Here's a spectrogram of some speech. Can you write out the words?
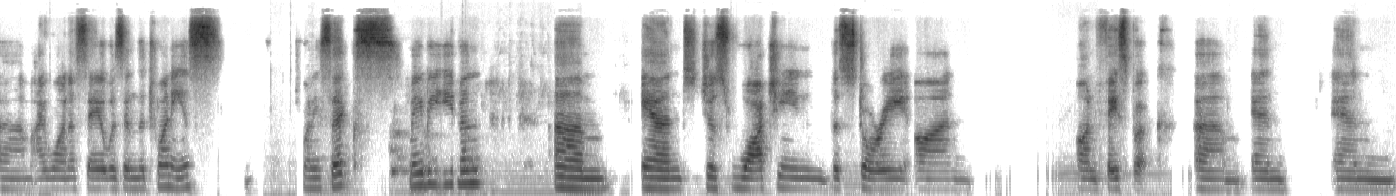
um, i want to say it was in the 20s 26 maybe even. Um, and just watching the story on on Facebook um, and and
